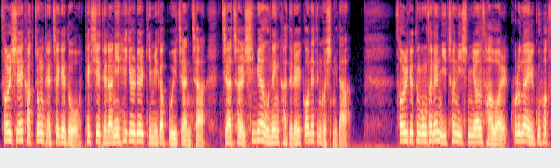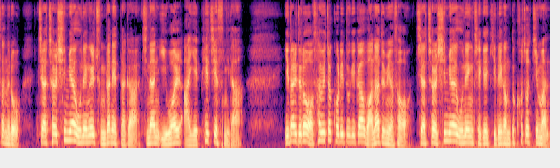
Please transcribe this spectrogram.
서울시의 각종 대책에도 택시 대란이 해결될 기미가 보이지 않자 지하철 심야 운행 카드를 꺼내든 것입니다. 서울교통공사는 2020년 4월 코로나19 확산으로 지하철 심야 운행을 중단했다가 지난 2월 아예 폐지했습니다. 이달 들어 사회적 거리두기가 완화되면서 지하철 심야 운행 재개 기대감도 커졌지만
